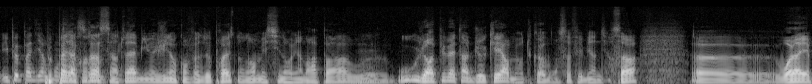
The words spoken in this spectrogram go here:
Il peut pas dire Il peut pas dire le contraire. C'est intenable. Imagine en conférence de presse, non, non, Messi ne reviendra pas. Ou, Mm. euh, ou il aurait pu mettre un joker, mais en tout cas, bon, ça fait bien de dire ça. Euh, voilà. il y a-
